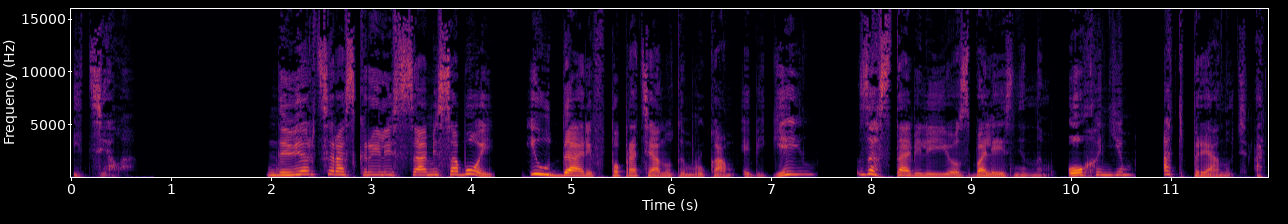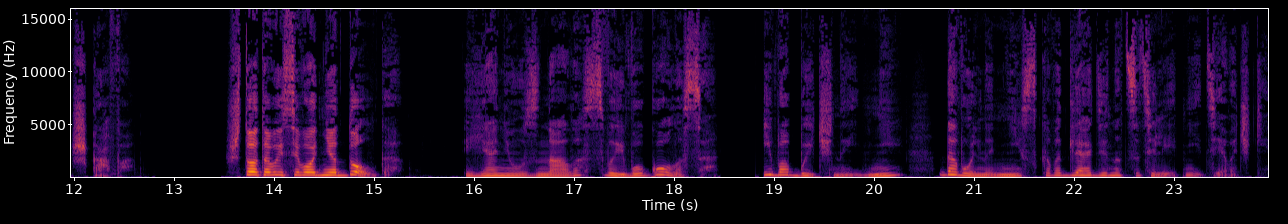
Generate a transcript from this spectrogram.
и тело. Дверцы раскрылись сами собой и, ударив по протянутым рукам Эбигейл, заставили ее с болезненным оханьем отпрянуть от шкафа. «Что-то вы сегодня долго!» Я не узнала своего голоса, и в обычные дни довольно низкого для одиннадцатилетней девочки.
